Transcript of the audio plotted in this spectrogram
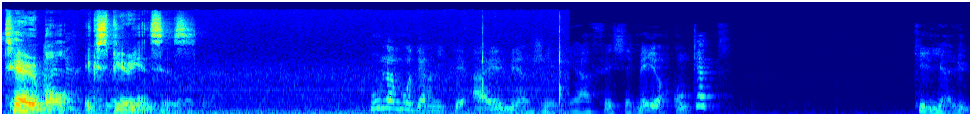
terrible experiences. Où la modernité a émergé et a fait ses meilleures conquêtes, qu'il y a eu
